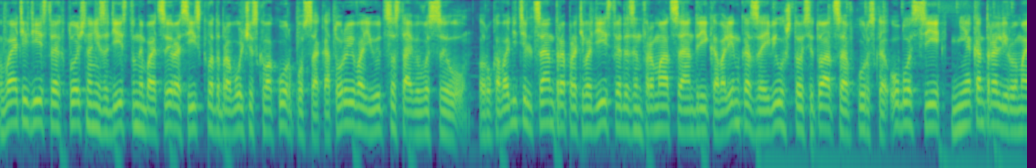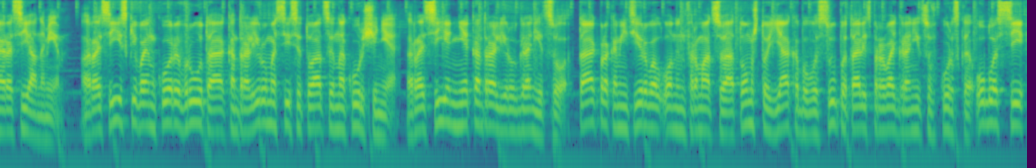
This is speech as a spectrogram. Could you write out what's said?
в этих действиях точно не задействованы бойцы российского добровольческого корпуса, которые воюют в составе ВСУ. Руководитель Центра противодействия дезинформации Андрей Коваленко заявил, что ситуация в Курской области неконтролируемая россиянами. Российские военкоры врут о контролируемости ситуации на Курщине. Россия не контролирует границу. Так прокомментировал он информацию о том, что якобы ВСУ пытались прорвать границу в Курской области,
